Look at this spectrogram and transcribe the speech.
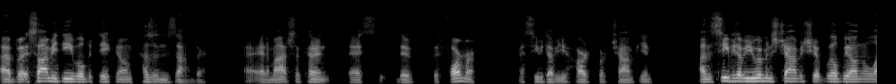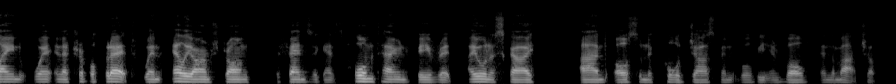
Uh, but Sammy D will be taking on Cousin Xander uh, in a match. The current, uh, the the former uh, CPW Hardcore Champion, and the CPW Women's Championship will be on the line when, in a triple threat when Ellie Armstrong defends against hometown favorite Iona Sky, and also Nicole Jasmine will be involved in the matchup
